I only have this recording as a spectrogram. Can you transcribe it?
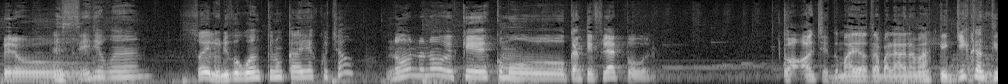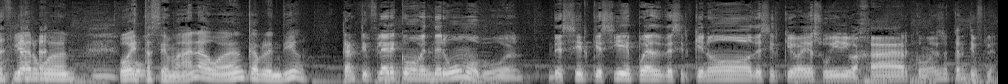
pero. ¿En serio, weón? Soy el único weón que nunca la había escuchado. No, no, no, es que es como cantiflar, po, weón. Conche, tu madre, otra palabra más. ¿Qué, qué es cantiflear, weón? O esta semana, weón, que aprendió. Cantiflar es como vender humo, weón. Decir que sí, después decir que no, decir que vaya a subir y bajar, como eso es cantiflar.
